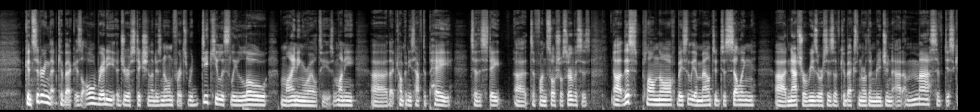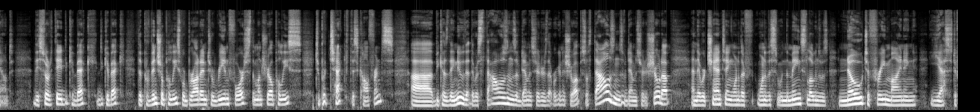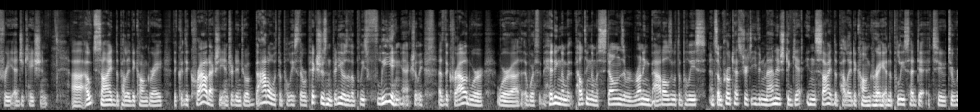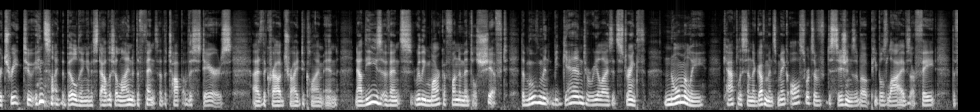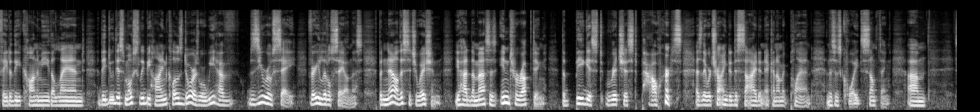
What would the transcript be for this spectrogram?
Considering that Quebec is already a jurisdiction that is known for its ridiculously low mining royalties, money uh, that companies have to pay to the state uh, to fund social services, uh, this Plan Nord basically amounted to selling uh, natural resources of Quebec's northern region at a massive discount the Sûreté de Québec, de Quebec, the provincial police were brought in to reinforce the Montreal police to protect this conference uh, because they knew that there was thousands of demonstrators that were going to show up. So thousands of demonstrators showed up, and they were chanting one of their one of the the main slogans was "No to free mining, yes to free education." Uh, outside the Palais de Congrès, the, the crowd actually entered into a battle with the police. There were pictures and videos of the police fleeing, actually, as the crowd were were uh, were hitting them with pelting them with stones. They were running battles with the police, and some protesters even managed to get inside the Palais de Congrès, and the police had to to, to retreat to inside the building and establish a line of defense at the top of the stairs as the crowd tried to climb in. Now, these events really mark a fundamental shift. The movement began to realize its strength. Normally, capitalists and their governments make all sorts of decisions about people's lives, our fate, the fate of the economy, the land. They do this mostly behind closed doors where we have zero say, very little say on this. But now, this situation, you had the masses interrupting the biggest, richest powers as they were trying to decide an economic plan. And this is quite something. Um,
